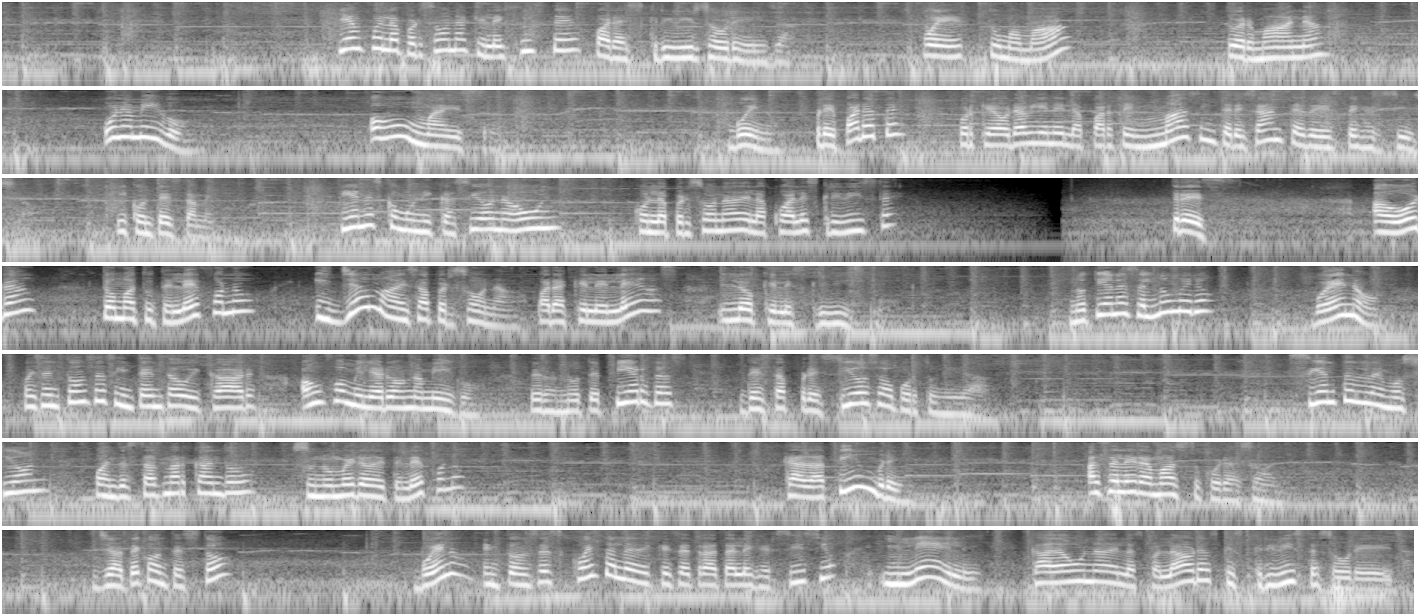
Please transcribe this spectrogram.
¿Quién fue la persona que elegiste para escribir sobre ella? ¿Fue tu mamá? ¿Tu hermana? ¿Un amigo? ¿O un maestro? Bueno, prepárate porque ahora viene la parte más interesante de este ejercicio. Y contéstame, ¿tienes comunicación aún con la persona de la cual escribiste? 3. Ahora toma tu teléfono y llama a esa persona para que le leas lo que le escribiste. ¿No tienes el número? Bueno, pues entonces intenta ubicar a un familiar o a un amigo, pero no te pierdas de esta preciosa oportunidad. ¿Sientes la emoción cuando estás marcando su número de teléfono? Cada timbre acelera más tu corazón. ¿Ya te contestó? Bueno, entonces cuéntale de qué se trata el ejercicio y léele cada una de las palabras que escribiste sobre ella.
